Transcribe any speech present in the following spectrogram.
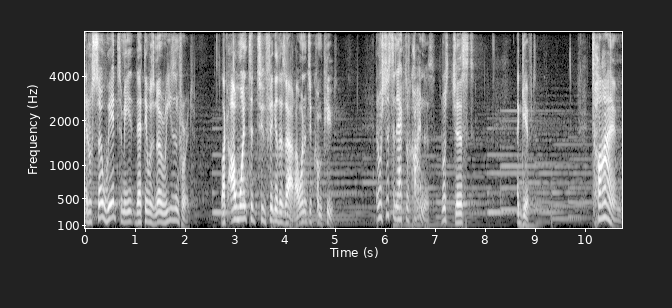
it was so weird to me that there was no reason for it. Like I wanted to figure this out, I wanted to compute. It was just an act of kindness. It was just a gift. Time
